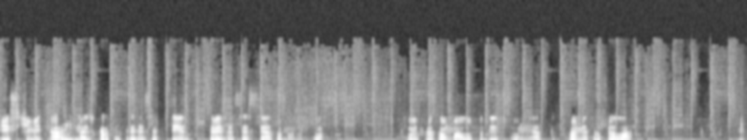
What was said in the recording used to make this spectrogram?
Esse time aqui. Ai, mas o cara tem 370, 360, mano. Pô. Vou enfrentar um maluco desse, vou me vai me atropelar.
